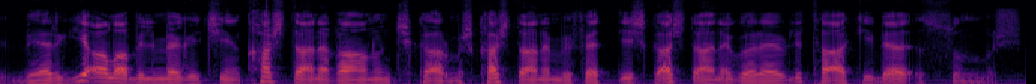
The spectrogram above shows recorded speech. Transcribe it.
vergi alabilmek için kaç tane kanun çıkarmış, kaç tane müfettiş, kaç tane görevli takibe sunmuş.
